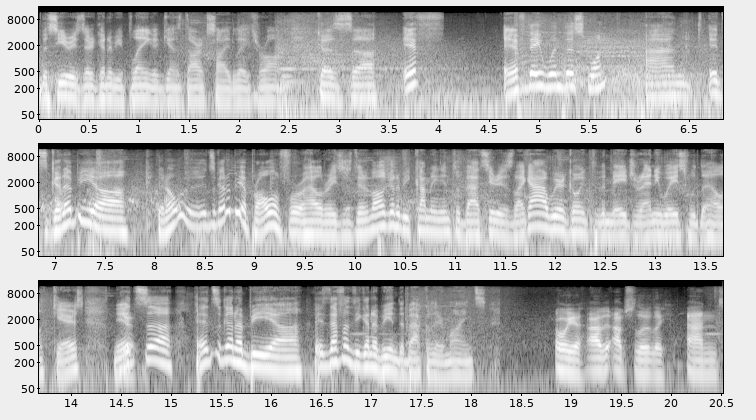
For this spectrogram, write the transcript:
the series they're gonna be playing against Darkseid later on. Because uh, if if they win this one, and it's gonna be a you know it's gonna be a problem for Hellraisers. They're not gonna be coming into that series like ah we're going to the major anyways. Who the hell cares? It's uh it's gonna be uh it's definitely gonna be in the back of their minds. Oh yeah, ab- absolutely. And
